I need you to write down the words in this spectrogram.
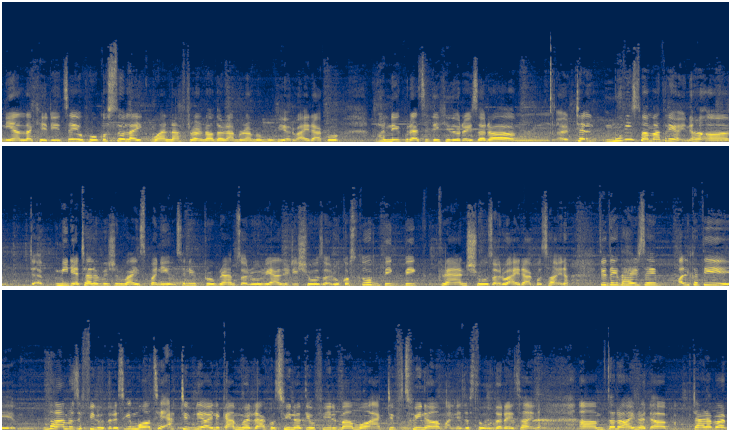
निहाल्दाखेरि चाहिँ हो कस्तो लाइक वान आफ्टर अनदर राम्रो राम्रो मुभीहरू आइरहेको भन्ने कुरा चाहिँ देखिँदो रहेछ र टेल मुभिजमा मात्रै होइन मिडिया टेलिभिजन वाइज पनि हुन्छ नि प्रोग्राम्सहरू रियालिटी सोजहरू कस्तो बिग बिग ग्रान्ड सोजहरू आइरहेको छ होइन? त्यो देख्दाखेरि चाहिँ अलिकति नराम्रो चाहिँ फिल हुँदो रहेछ कि म चाहिँ एक्टिभली अहिले काम गरिरहेको छुइनँ त्यो फिल्डमा म एक्टिभ छुइनँ भन्ने जस्तो हुँदो रहेछ होइन तर होइन टाढाबाट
